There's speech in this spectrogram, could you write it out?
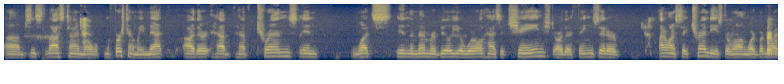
um, since last time? Well, the first time we met, are there have have trends in what's in the memorabilia world? Has it changed? Are there things that are I don't want to say trendy is the wrong word, but more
